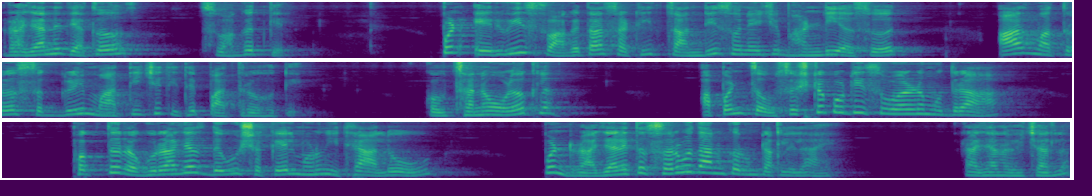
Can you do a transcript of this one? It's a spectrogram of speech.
राजाने त्याचं स्वागत केलं. पण एरवी स्वागतासाठी चांदी सोन्याची भांडी असत आज मात्र सगळी मातीची तिथे पात्र होती. कौत्सानं ओळखलं? आपण चौसष्ट कोटी सुवर्ण मुद्रा फक्त रघुराजाच देऊ शकेल म्हणून इथे आलो पण राजाने तर सर्व दान करून टाकलेलं आहे. राजानं विचारलं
